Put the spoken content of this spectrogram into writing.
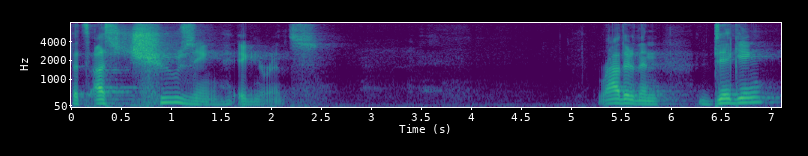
That's us choosing ignorance rather than digging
